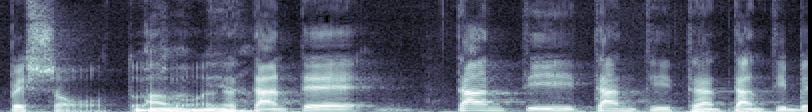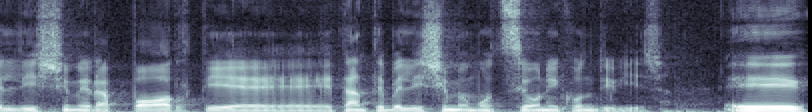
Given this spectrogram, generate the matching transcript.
Pessotto, insomma, tante, tanti, tanti, tanti, bellissimi rapporti e tante bellissime emozioni condivise. E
